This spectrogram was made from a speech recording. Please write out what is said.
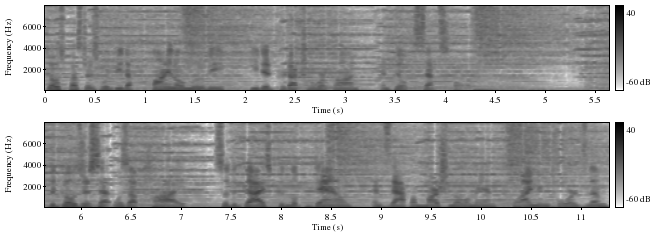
Ghostbusters would be the final movie he did production work on and built sets for. The Gozer set was up high, so the guys could look down and zap a marshmallow man climbing towards them.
